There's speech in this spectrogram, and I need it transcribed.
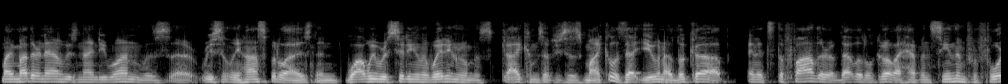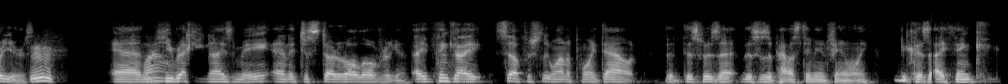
my mother now, who's 91, was uh, recently hospitalized. And while we were sitting in the waiting room, this guy comes up. He says, "Michael, is that you?" And I look up, and it's the father of that little girl. I haven't seen them for four years. Mm. And Wow. he recognized me, and it just started all over again. I think I selfishly want to point out that this was a this was a Palestinian family because I think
